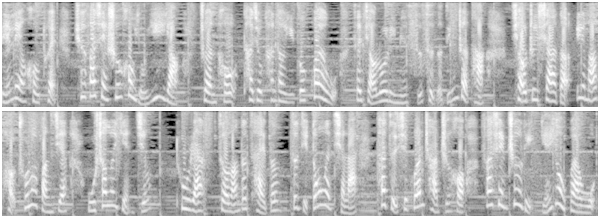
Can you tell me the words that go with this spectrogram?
连连后退，却发现身后有异样。转头他就看到一个怪物在角落里面死死地盯着他。乔治。吓得立马跑出了房间，捂上了眼睛。突然，走廊的彩灯自己动了起来。他仔细观察之后，发现这里也有怪物。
